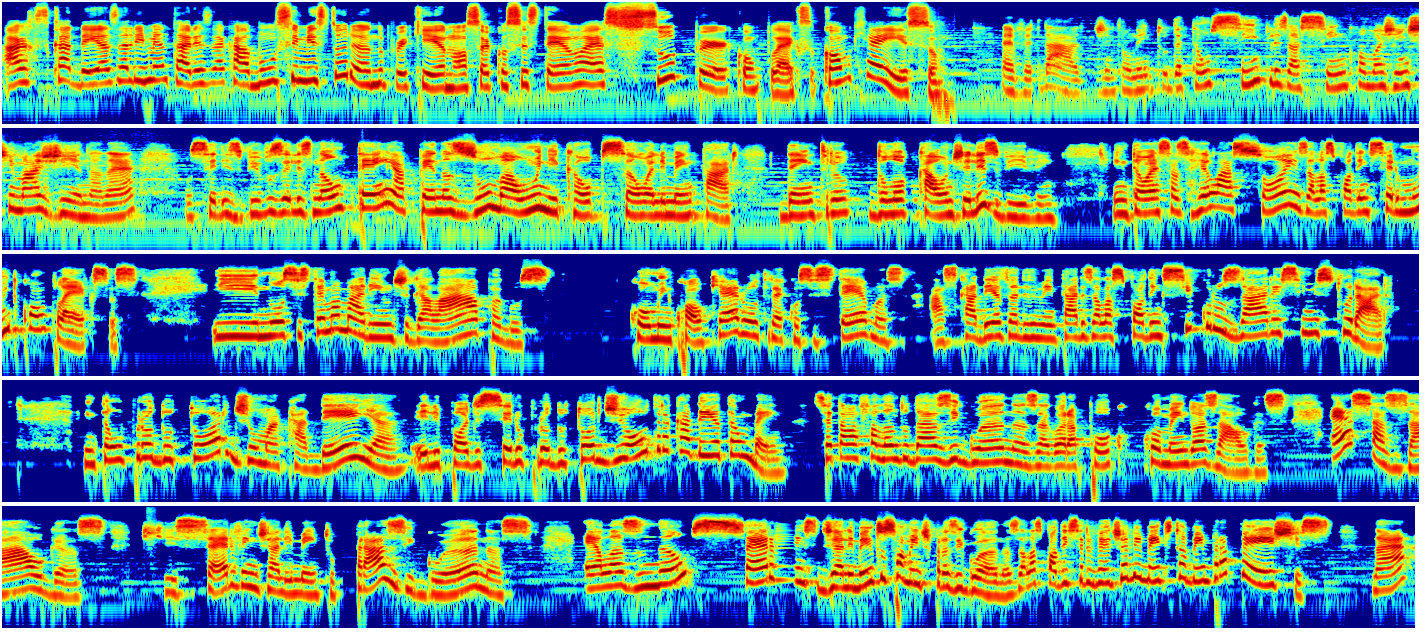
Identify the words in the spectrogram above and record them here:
as cadeias alimentares acabam se misturando, porque o nosso ecossistema é super complexo. Como que é isso? É verdade. Então nem tudo é tão simples assim como a gente imagina, né? Os seres vivos eles não têm apenas uma única opção alimentar dentro do local onde eles vivem. Então essas relações elas podem ser muito complexas. E no sistema marinho de Galápagos como em qualquer outro ecossistema, as cadeias alimentares elas podem se cruzar e se misturar. Então, o produtor de uma cadeia, ele pode ser o produtor de outra cadeia também. Você estava falando das iguanas agora há pouco comendo as algas. Essas algas que servem de alimento para as iguanas, elas não servem de alimento somente para as iguanas, elas podem servir de alimento também para peixes, né?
